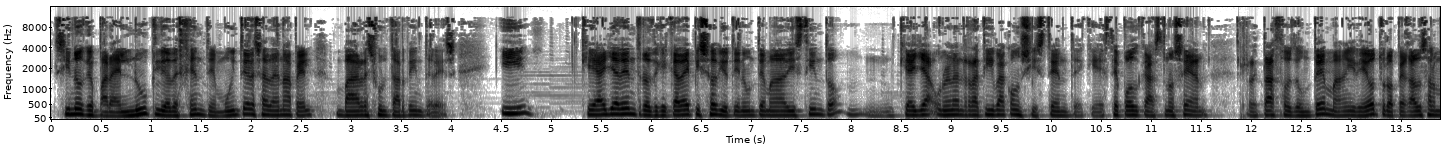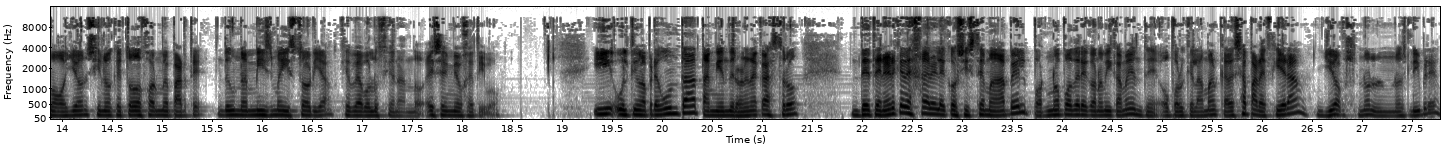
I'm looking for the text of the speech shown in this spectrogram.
sino que para el núcleo de gente muy interesada en Apple va a resultar de interés. Y que haya dentro de que cada episodio tiene un tema distinto, que haya una narrativa consistente, que este podcast no sean retazos de un tema y de otro pegados al mogollón, sino que todo forme parte de una misma historia que va evolucionando. Ese es mi objetivo. Y última pregunta, también de Lorena Castro, de tener que dejar el ecosistema Apple por no poder económicamente o porque la marca desapareciera, Jobs no, no es libre.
